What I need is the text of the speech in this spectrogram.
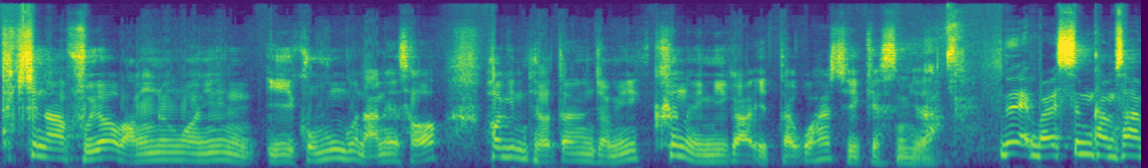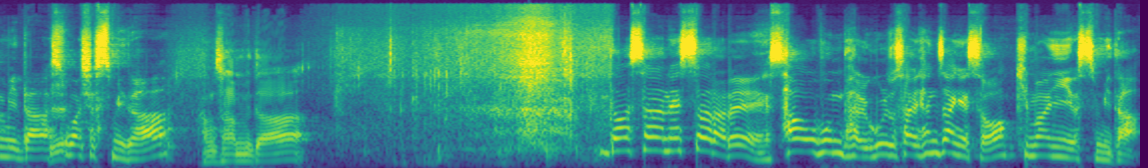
특히나 부여 왕릉원인 이 고분군 안에서 확인되었다는 점이 큰 의미가 있다고 할 수 있겠습니다. 네, 말씀 감사합니다. 수고하셨습니다. 감사합니다. 따스한 햇살 아래 사업은 발굴조사 현장에서 김한희였습니다.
